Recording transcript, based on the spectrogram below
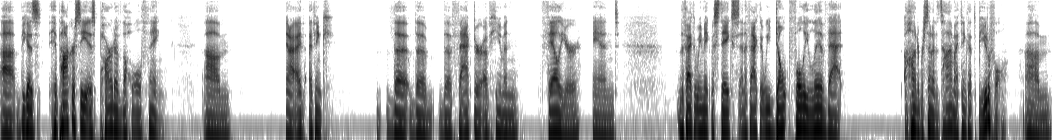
uh, because hypocrisy is part of the whole thing. Um, and I, I think the the the factor of human failure and the fact that we make mistakes and the fact that we don't fully live that 100% of the time i think that's beautiful um,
